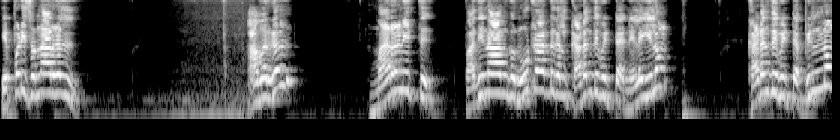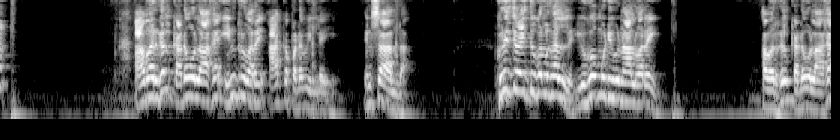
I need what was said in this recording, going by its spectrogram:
எப்படி சொன்னார்கள்? அவர்கள் மரணித்து பதினான்கு நூற்றாண்டுகள் கடந்துவிட்ட நிலையிலும் கடந்துவிட்ட பின்னும் அவர்கள் கடவுளாக இன்று வரை ஆக்கப்படவில்லை இன்ஷா அல்லா குறித்து வைத்துக் கொள்ளுங்கள் யுக முடிவு நாள் வரை. அவர்கள் கடவுளாக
